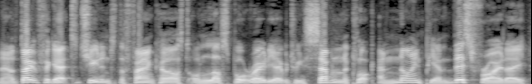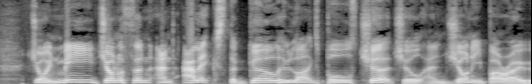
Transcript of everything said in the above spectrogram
Now, don't forget to tune into the Fancast on Love Sport Radio between 7 o'clock and 9 p.m. this Friday. Join me, Jonathan, and Alex, the girl who likes balls, Churchill, and Johnny Burrow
